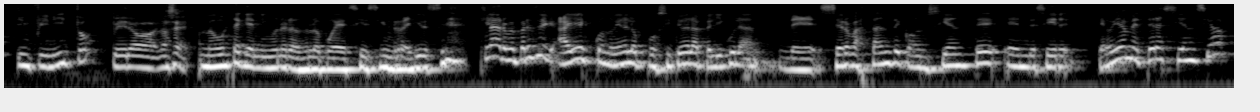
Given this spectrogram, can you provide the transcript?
infinito, pero no sé. Me gusta que ninguno de los dos lo puede decir sin reírse. Claro, me parece que ahí es cuando viene lo positivo de la película, de ser bastante consciente en decir, te voy a meter a ciencia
